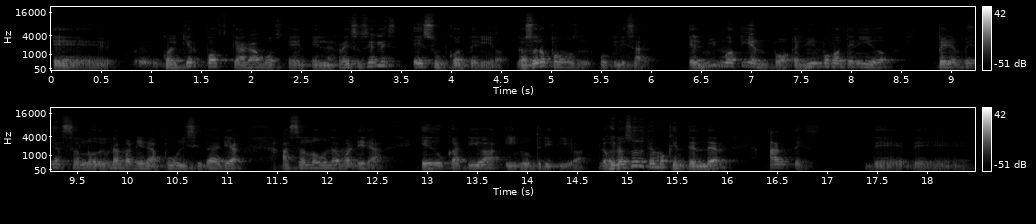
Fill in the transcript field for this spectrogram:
eh, cualquier post que hagamos en, las redes sociales es un contenido. Nosotros podemos utilizar el mismo tiempo, el mismo contenido, pero en vez de hacerlo de una manera publicitaria, hacerlo de una manera educativa y nutritiva. Lo que nosotros tenemos que entender antes de,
